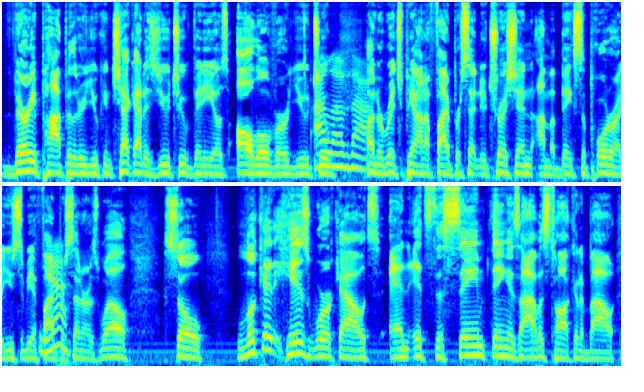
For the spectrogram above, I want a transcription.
Very popular. You can check out his YouTube videos all over YouTube. I love that. Under Rich Piana, 5% Nutrition. I'm a big supporter. I used to be a 5 Yeah. percenter as well. So look at his workouts, and it's the same thing as I was talking about.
